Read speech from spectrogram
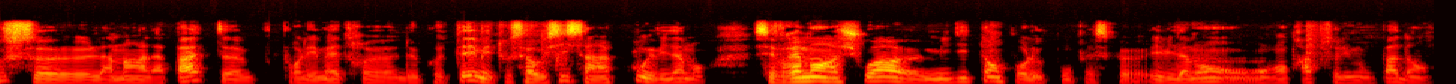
tous la main à la pâte pour les mettre de côté, mais tout ça aussi, ça a un coût évidemment. C'est vraiment un choix militant pour le coup, parce que évidemment, on, rentre absolument pas dans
